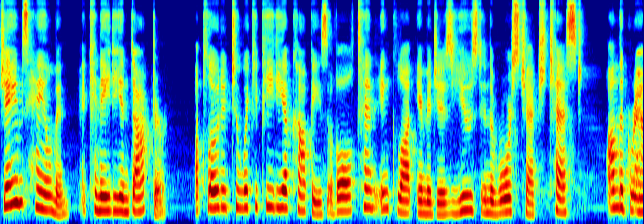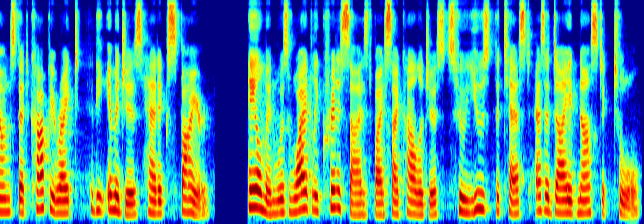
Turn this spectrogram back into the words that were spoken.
James Heilman, a Canadian doctor, uploaded to Wikipedia copies of all 10 inkblot images used in the Rorschach test on the grounds that copyright to the images had expired. Heilman was widely criticized by psychologists who used the test as a diagnostic tool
